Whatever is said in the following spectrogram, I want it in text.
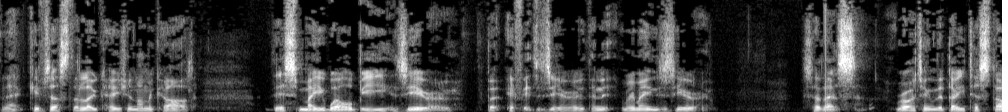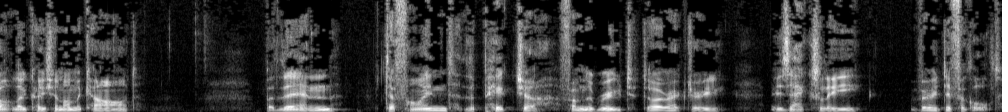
That gives us the location on the card. This may well be 0, but if it's 0 then it remains 0. So that's writing the data start location on the card, but then to find the picture from the root directory is actually very difficult.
